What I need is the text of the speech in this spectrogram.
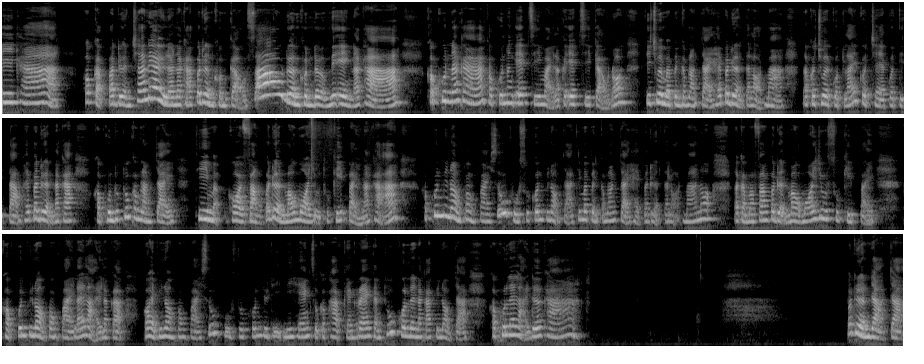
ดีค่ะ พบกับป้าเดือนชาแนลอยู่แล้วนะคะป้าเดือนคนเก่าสาเดือนคนเดิมนี่เองนะคะ ขอบคุณนะคะ ขอบคุณทั้ง FC ใหม่แล้วก็ FC เก่าเนาะที่ช่วยมาเป็นกำลังใจให้ป้าเดือนตลอดมา แล้วก็ช่วยกดไลค์กดแชร์กดติดตามให้ป้าเดือนนะคะ ขอบคุณทุกๆกำลังใจที่คอยฟังป้าเดือนเมาส์มอยอยู่ทุกคลิปไปนะคะขอบคุณพี่น้องป่องไปสู้ผู้สู้คนพี่น้องจ๋าที่มาเป็นกำลังใจให้ป้าเดือนตลอดมาเนาะแล้วก็มาฟังป้าเดือนเมาส์มอยอยู่สุคลิปไป ขอบคุณพี่น้องป่องไปหลาย ๆ แล้วก็ ก็ให้พี่น้องปองปายสู้ผู้สู้คนอยู่ดีมีแห้งสุขภาพแข็งแรงกันทุกคนเลยนะคะ พี่น้องจ๋าขอบคุณหลาย ๆ เด้อค่ะป้าเดือนอยากจะ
